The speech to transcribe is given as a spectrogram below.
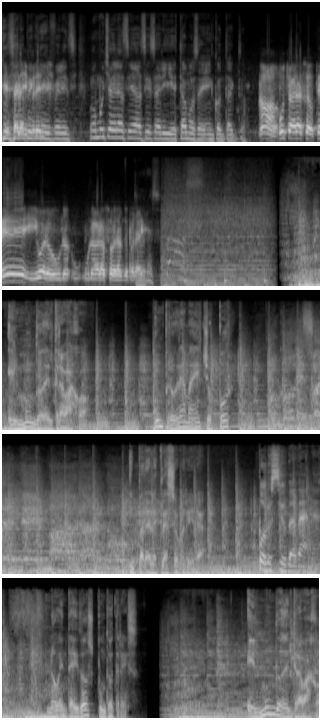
es la, diferencia. muchas gracias, César, y estamos en contacto. No, muchas gracias a usted y bueno, un abrazo grande para él. El mundo del trabajo. Un programa hecho por y para la clase obrera. Por Ciudadana. 92.3. El mundo del trabajo.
